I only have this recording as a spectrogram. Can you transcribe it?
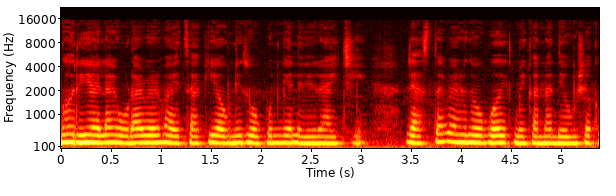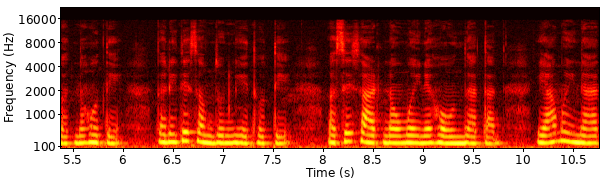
घरी यायला एवढा वेळ व्हायचा की अवनी झोपून गेलेली राहायची. जास्त वेळ दोघं एकमेकांना देऊ शकत नव्हते तरी ते समजून घेत होते. असे साठ नऊ महिने होऊन जातात. या महिन्यात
